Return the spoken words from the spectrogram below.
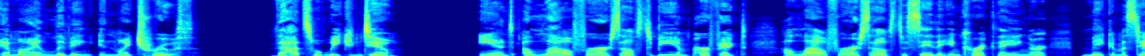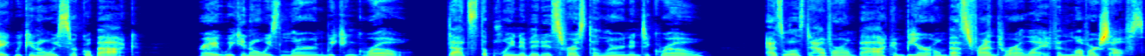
Am I living in my truth? That's what we can do. And allow for ourselves to be imperfect, allow for ourselves to say the incorrect thing or make a mistake. We can always circle back, right? We can always learn, we can grow. That's the point of it is for us to learn and to grow, as well as to have our own back and be our own best friend through our life and love ourselves.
